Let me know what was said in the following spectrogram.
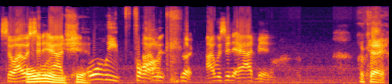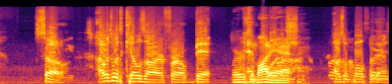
So I was Holy an admin. shit. Holy fuck. I was, look, I was an admin. Okay, so I was with Killzar for a bit. Where's the body plus- at? I was with both of them.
